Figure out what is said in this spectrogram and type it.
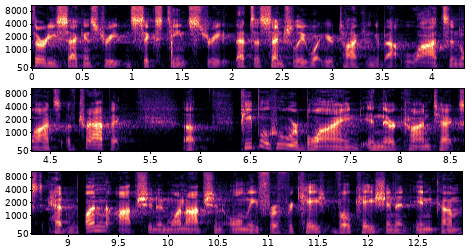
32nd Street and 16th Street. That's essentially what you're talking about. Lots and lots of traffic. Uh, people who were blind in their context had one option and one option only for vocation and income,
